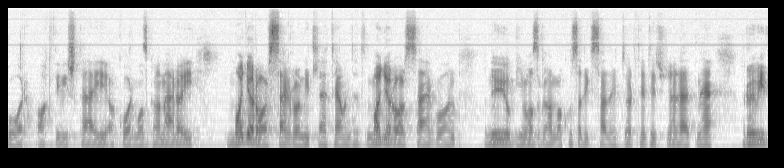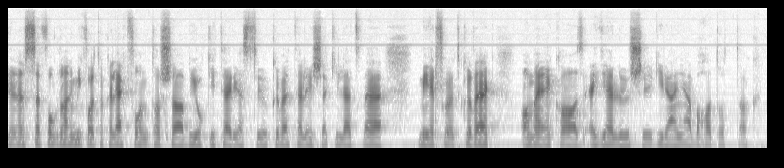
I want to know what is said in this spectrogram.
kor aktivistái, a kor mozgalmárai. Magyarországról mit lehet elmondani? Tehát Magyarországon a nőjogi mozgalmak 20. századi történetét hogyan lehetne röviden összefoglalni, mik voltak a legfontosabb jogkiterjesztő követelések, illetve mérföldkövek, amelyek az egyenlőség irányába hatottak?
